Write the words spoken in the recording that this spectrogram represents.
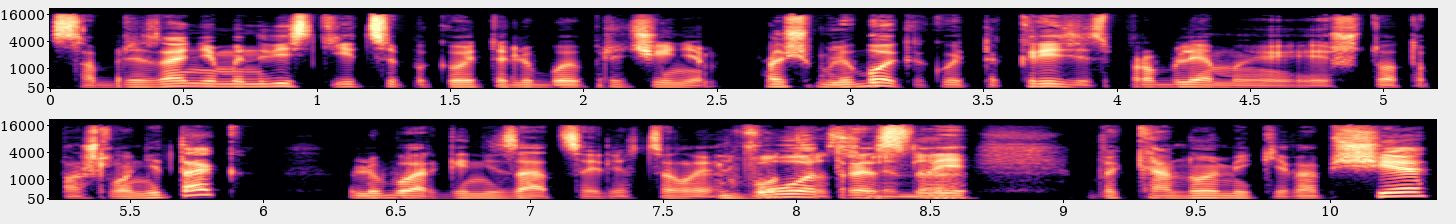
с обрезанием инвестиций по какой-то любой причине. В общем, любой какой-то кризис, проблемы, что-то пошло не так в любой организации или в целой В отрасли, отрасли, в экономике вообще,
